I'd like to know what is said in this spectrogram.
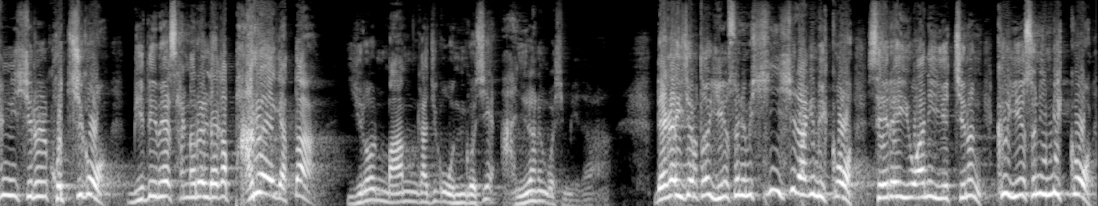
행실을 고치고 믿음의 생활을 내가 바로해야겠다. 이런 마음 가지고 온 것이 아니라는 것입니다. 내가 이제부터 예수님을 신실하게 믿고 세례 요한이 외치는 그 예수님 믿고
